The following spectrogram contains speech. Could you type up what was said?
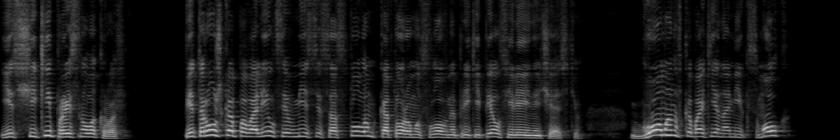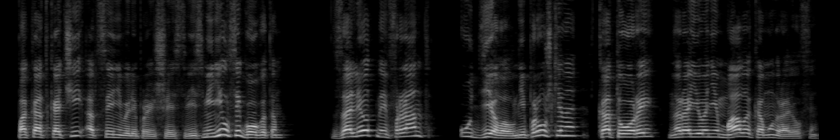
Из щеки прыснула кровь. Петрушка повалился вместе со стулом, к которому словно прикипел филейной частью. Гомон в кабаке на миг смолк, пока ткачи оценивали происшествие, и сменился гоготом. Залетный франт уделал Непрушкина, который на районе мало кому нравился.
